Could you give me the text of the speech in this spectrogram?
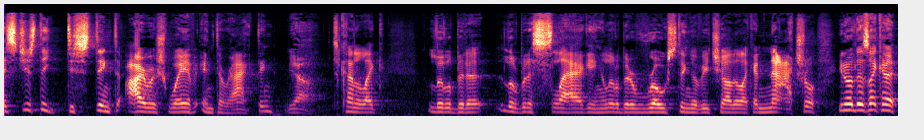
it's just a distinct Irish way of interacting. Yeah. It's kind of like little bit of a little bit of slagging, a little bit of roasting of each other, like a natural. You know, there's like a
